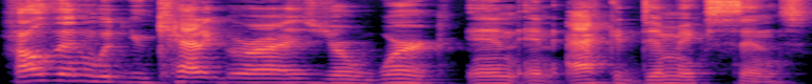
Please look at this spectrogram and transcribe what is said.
How then would you categorize your work in an academic sense?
